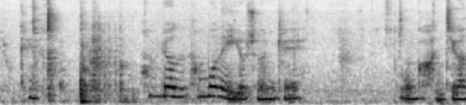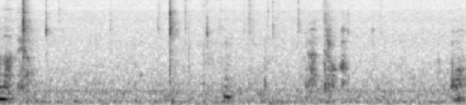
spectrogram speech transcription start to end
이렇게 한, 번, 한 번에 이어주는 게 뭔가 간지가 나네요. 안 들어가. 어,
